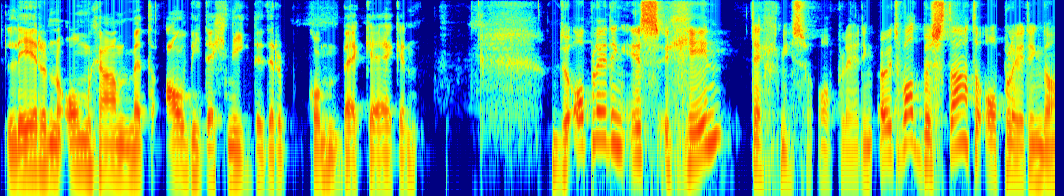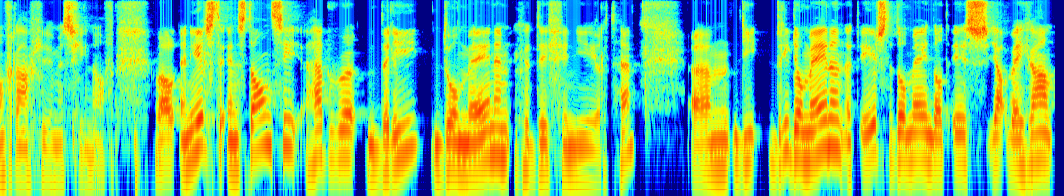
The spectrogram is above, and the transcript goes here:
leren omgaan met al die techniek die er komt bij kijken. De opleiding is geen technische opleiding. Uit wat bestaat de opleiding dan, vraag je je misschien af. Wel, in eerste instantie hebben we drie domeinen gedefinieerd. Hè. Um, die drie domeinen, het eerste domein dat is, ja, wij gaan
